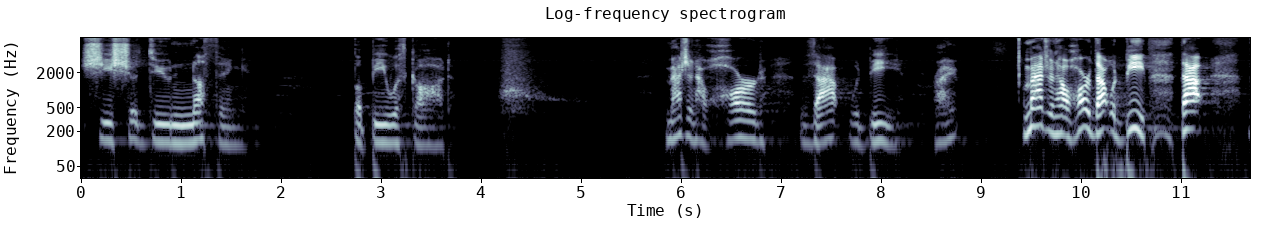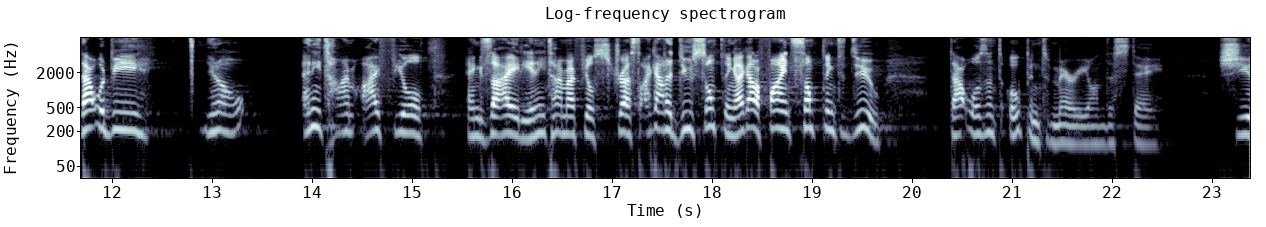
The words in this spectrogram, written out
she should do nothing but be with God. Imagine how hard that would be, right? Imagine how hard that would be. That that would be, you know, anytime I feel anxiety, anytime I feel stressed, I got to do something. I got to find something to do. That wasn't open to Mary on this day. She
